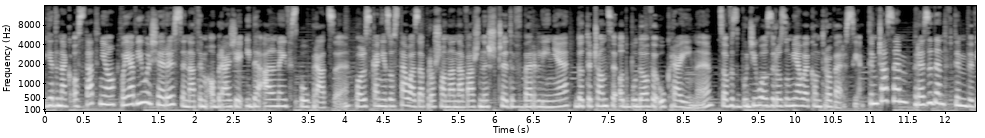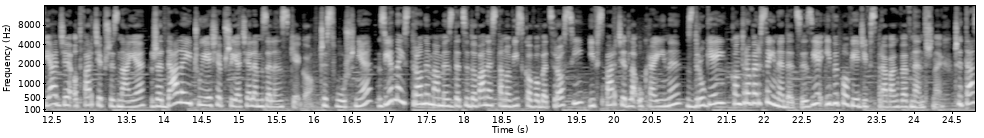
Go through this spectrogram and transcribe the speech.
Jednak ostatnio pojawiły się rysy na tym obrazie idealnej współpracy. Polska nie została zaproszona na ważny szczyt w Berlinie dotyczący odbudowy Ukrainy, co wzbudziło zrozumiałe kontrowersje. Tymczasem prezydent w tym wywiadzie otwarcie przyznaje, że dalej czuje się przyjacielem Zelenskiego. Czy słusznie? Z jednej strony mamy zdecydowane stanowisko wobec Rosji i wsparcie dla Ukrainy, z drugiej kontrowersyjne decyzje i wypowiedzi w sprawach wewnętrznych. Czy ta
